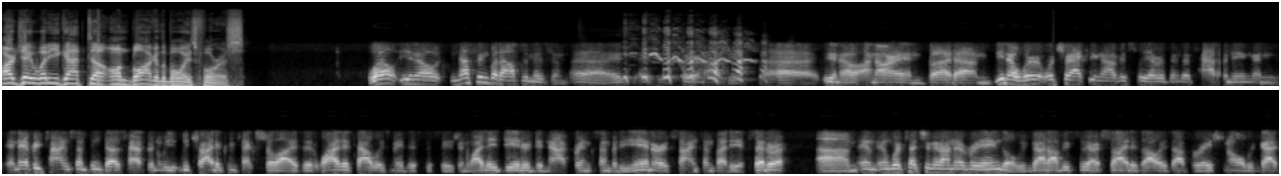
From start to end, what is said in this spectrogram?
RJ, what do you got uh, on blogging the boys for us? Well, you know, nothing but optimism, uh, as, as clear and obvious, uh, you know, on our end. But um, you know, we're we're tracking obviously everything that's happening, and and every time something does happen, we we try to contextualize it, why the Cowboys made this decision, why they did or did not bring somebody in or sign somebody, et cetera. Um, and, and, we're touching it on every angle. We've got obviously our site is always operational. We've got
